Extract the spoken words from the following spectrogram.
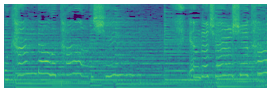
我看到了他的心演的全是他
